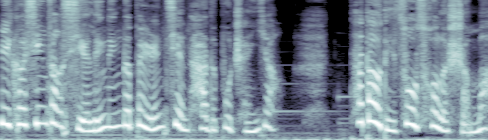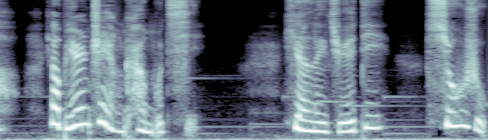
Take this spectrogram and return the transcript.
一颗心脏血淋淋的被人践踏的不成样，他到底做错了什么，要别人这样看不起？眼泪决堤，羞辱、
